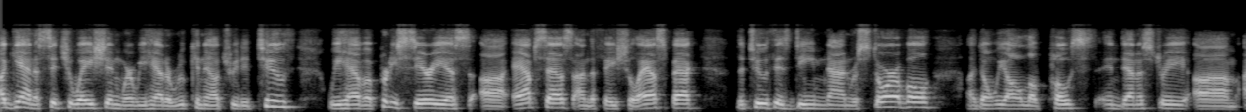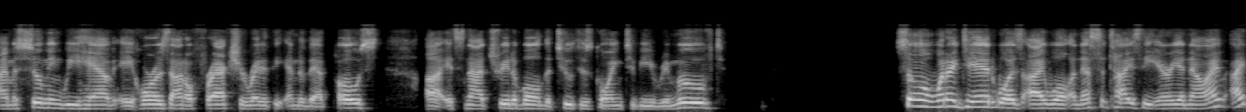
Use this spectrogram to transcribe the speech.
Again, a situation where we had a root canal treated tooth. We have a pretty serious uh, abscess on the facial aspect. The tooth is deemed non-restorable. Uh, don't we all love posts in dentistry? Um, I'm assuming we have a horizontal fracture right at the end of that post. Uh, it's not treatable. The tooth is going to be removed. So what I did was I will anesthetize the area. Now I, I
